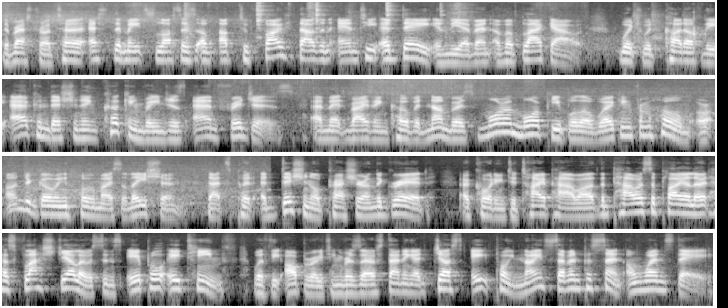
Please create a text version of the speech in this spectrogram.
The restaurateur estimates losses of up to 5,000 NT a day in the event of a blackout, which would cut off the air conditioning, cooking ranges, and fridges. Amid rising COVID numbers, more and more people are working from home or undergoing home isolation. That's put additional pressure on the grid. According to Taipower, the power supply alert has flashed yellow since April 18th, with the operating reserve standing at just 8.97% on Wednesday.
